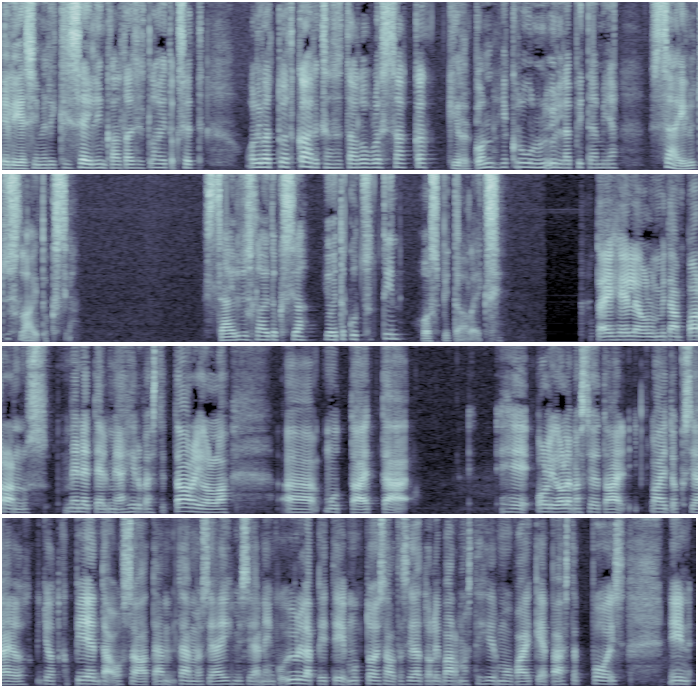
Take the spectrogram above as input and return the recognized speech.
Eli esimerkiksi Seilin kaltaiset laitokset olivat 1800-luvulle saakka kirkon ja kruunun ylläpitämiä säilytyslaitoksia. Säilytyslaitoksia, joita kutsuttiin hospitaaleiksi. Mutta ei heille ollut mitään parannusmenetelmiä hirveästi tarjolla, mutta että he oli olemassa jotain laitoksia, jotka pientä osaa tämmöisiä ihmisiä niin kuin ylläpiti, mutta toisaalta sieltä oli varmasti hirmu vaikea päästä pois. Niin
